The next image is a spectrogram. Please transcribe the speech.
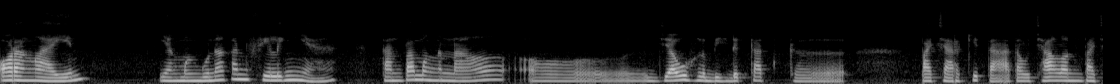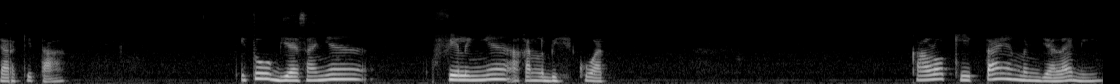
orang lain yang menggunakan feelingnya tanpa mengenal uh, jauh lebih dekat ke pacar kita atau calon pacar kita, itu biasanya feelingnya akan lebih kuat. Kalau kita yang menjalani,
